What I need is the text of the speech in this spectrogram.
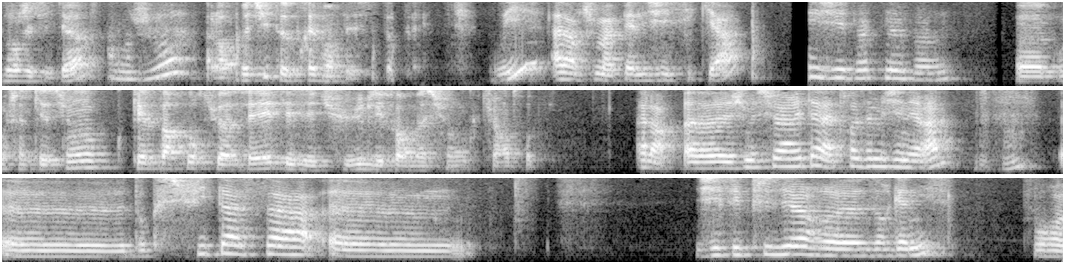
Bonjour Jessica. Bonjour. Alors peux-tu te présenter s'il te plaît? Oui, alors je m'appelle Jessica et j'ai 29 ans. Euh, Prochaine question. Quel parcours tu as fait, tes études, les formations que tu as entreprises? Alors, euh, je me suis arrêtée à la troisième générale. Mhm. Euh, donc, suite à ça, j'ai fait plusieurs organismes. Pour,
